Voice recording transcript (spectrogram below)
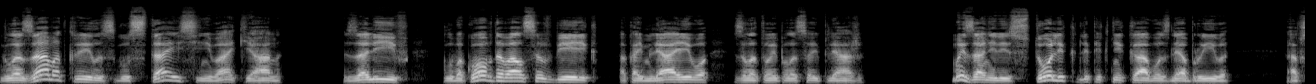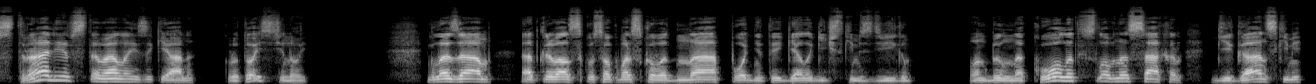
глазам открылась густая синева океана. Залив глубоко вдавался в берег, окаймляя его золотой полосой пляжа. Мы заняли столик для пикника возле обрыва. Австралия вставала из океана крутой стеной. Глазам открывался кусок морского дна, поднятый геологическим сдвигом. Он был наколот, словно сахар, гигантскими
